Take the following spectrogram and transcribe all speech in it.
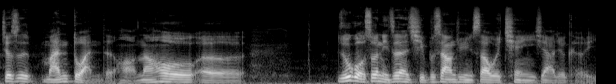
就是蛮短的哈。然后呃，如果说你真的骑不上去，你稍微牵一下就可以。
